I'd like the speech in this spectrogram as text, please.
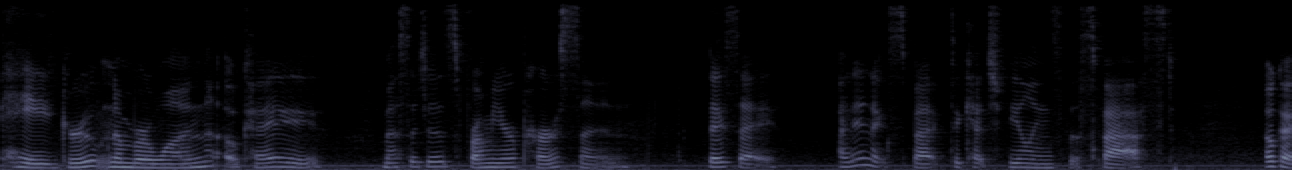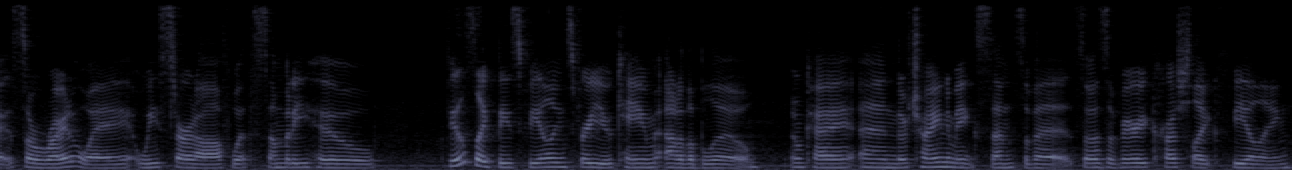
Hey, group number one. Okay, messages from your person. They say, I didn't expect to catch feelings this fast. Okay, so right away, we start off with somebody who feels like these feelings for you came out of the blue, okay? And they're trying to make sense of it. So it's a very crush like feeling.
